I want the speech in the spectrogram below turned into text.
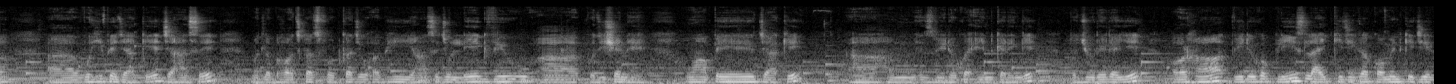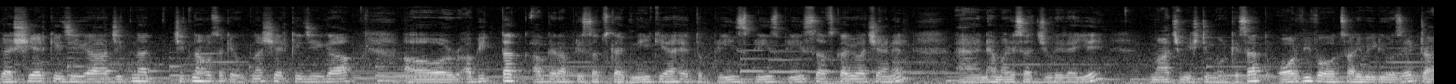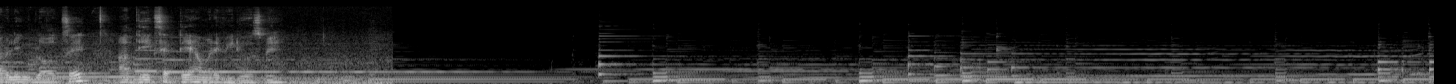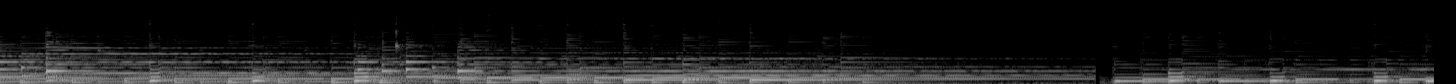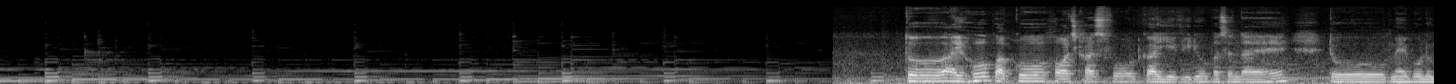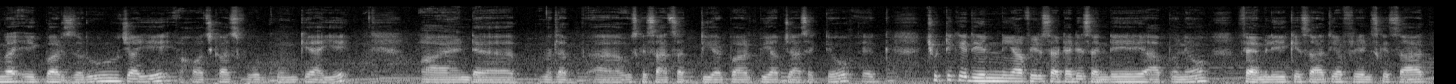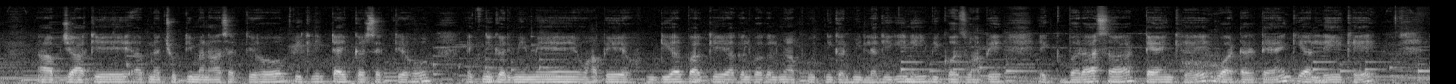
वहीं पे जाके जहाँ से मतलब हौज का स्पोर्ट का जो अभी यहाँ से जो लेक व्यू पोजीशन है वहाँ पे जाके आ, हम इस वीडियो का एंड करेंगे। तो जुड़े रहिए। और हाँ वीडियो को प्लीज़ लाइक कीजिएगा कमेंट कीजिएगा शेयर कीजिएगा, जितना जितना हो सके उतना शेयर कीजिएगा। और अभी तक अगर आपने सब्सक्राइब नहीं किया है तो please please please subscribe our channel and हमारे साथ जुड़े रहिए। माच मिष्टी मोर के साथ और भी बहुत सारे वीडियोज़ है ट्रैवलिंग ब्लॉग्स है। आप देख सकते हैं हमारे वीडियोज़ में। तो आई होप आपको हौज खास फोर्ट का ये वीडियो पसंद आया है। तो मैं बोलूँगा एक बार ज़रूर जाइए हौज खास फोर्ट घूम के आइए। एंड uh, मतलब uh, उसके साथ साथ डियर पार्क भी आप जा सकते हो। एक छुट्टी के दिन या फिर सैटरडे संडे आप उन्हें फैमिली के साथ या फ्रेंड्स के साथ आप जाके अपना छुट्टी मना सकते हो पिकनिक टाइप कर सकते हो। इतनी गर्मी में वहाँ पे डियर पार्क के अगल बगल में आपको इतनी गर्मी लगेगी नहीं बिकॉज़ वहाँ पे एक बड़ा सा टैंक है वाटर टैंक या लेक है।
